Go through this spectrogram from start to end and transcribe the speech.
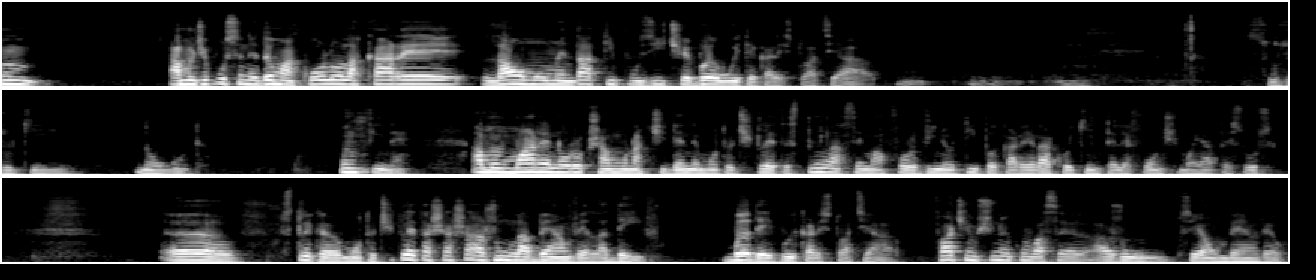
Um, am început să ne dăm acolo la care la un moment dat tipul zice, bă, uite care e situația, Suzuki no good. În fine, am un mare noroc și am un accident de motocicletă, stând la semafor, vine o tipă care era cu ochii în telefon și mă ia pe sus, uh, strică motocicleta și așa ajung la BMW, la Dave. Bă, Dave, uite care e situația, facem și noi cumva să ajung să iau un BMW.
